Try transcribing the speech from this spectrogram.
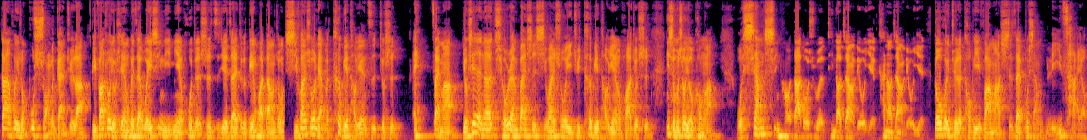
当然会有一种不爽的感觉啦。比方说，有些人会在微信里面，或者是直接在这个电话当中，喜欢说两个特别讨厌的字，就是。哎，在吗？有些人呢，求人办事喜欢说一句特别讨厌的话，就是“你什么时候有空啊？”我相信哈，大多数人听到这样留言，看到这样留言，都会觉得头皮发麻，实在不想理睬哦。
